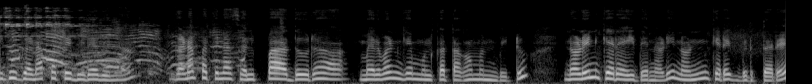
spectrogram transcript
ಇದು ಗಣಪತಿ ಬಿಡೋ ದಿನ ಗಣಪತಿನ ಸ್ವಲ್ಪ ದೂರ ಮೆರವಣಿಗೆ ಮೂಲಕ ತಗೊಂಬಂದ್ಬಿಟ್ಟು ನೊಣಿನ ಕೆರೆ ಇದೆ ನೋಡಿ ನೊಣಿನ ಕೆರೆಗೆ ಬಿಡ್ತಾರೆ.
